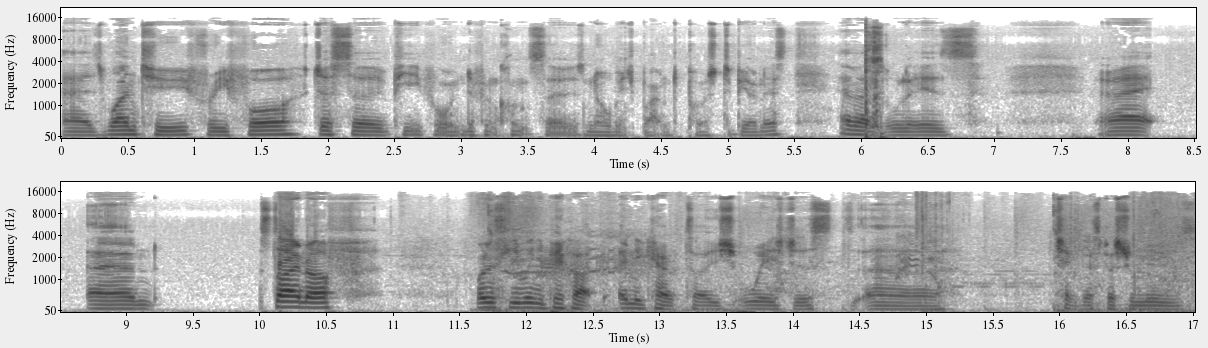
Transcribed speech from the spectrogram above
as 1, 2, 3, 4, just so people in different consoles know which button to push, to be honest. And that's all it is. Alright, and starting off, honestly, when you pick up any character, you should always just uh, check their special moves,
